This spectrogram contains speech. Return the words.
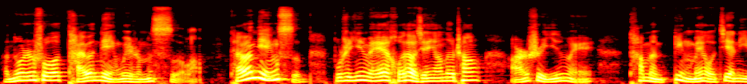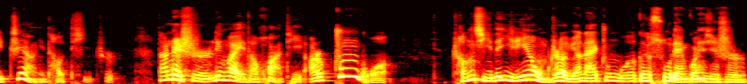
很多人说台湾电影为什么死了？台湾电影死不是因为侯孝贤、杨德昌，而是因为他们并没有建立这样一套体制。当然那是另外一套话题，而中国。承袭的一直，因为我们知道原来中国跟苏联关系是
